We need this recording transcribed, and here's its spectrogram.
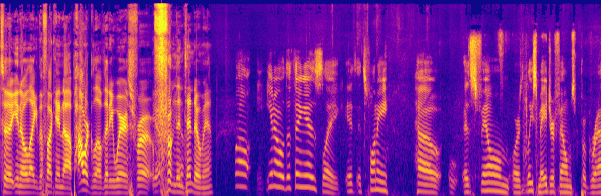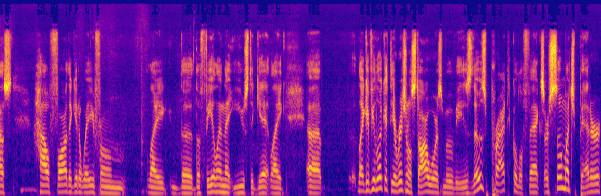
to you know like the fucking uh, power glove that he wears for Yeah, from yeah. Nintendo, man. Well, you know, the thing is, like, it, it's funny how as film or at least major films progress, how far they get away from like the the feeling that you used to get. Like, uh, like if you look at the original Star Wars movies, those practical effects are so much better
